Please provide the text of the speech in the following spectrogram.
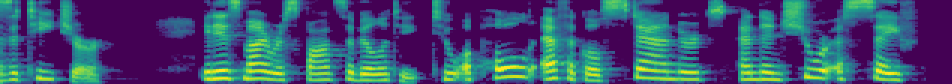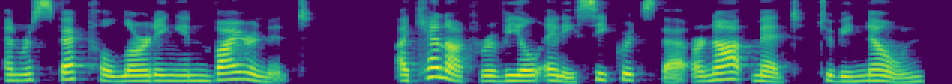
as a teacher, it is my responsibility to uphold ethical standards and ensure a safe and respectful learning environment. I cannot reveal any secrets that are not meant to be known,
